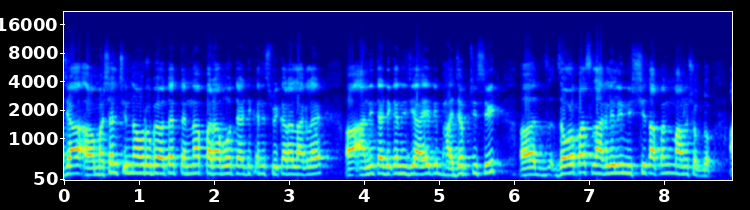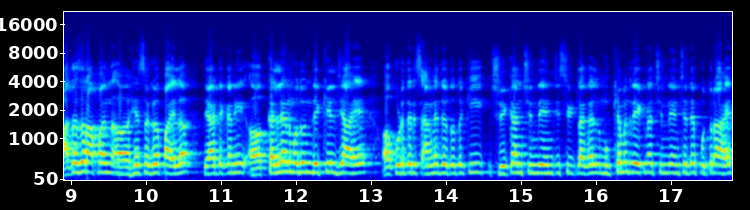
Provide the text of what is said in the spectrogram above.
ज्या मशाल चिन्हावर उभे होत आहेत त्यांना पराभव त्या ठिकाणी स्वीकारायला लागलाय. आहे आणि त्या ठिकाणी जी आहे ती भाजपची सीट. जवळपास लागलेली निश्चित आपण मानू शकतो. आता जर आपण हे सगळं पाहिलं तर या ठिकाणी कल्याणमधून देखील जे आहे कुठेतरी सांगण्यात येत होतं की श्रीकांत शिंदे यांची सीट लागेल. मुख्यमंत्री एकनाथ शिंदे यांचे ते पुत्र आहेत.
